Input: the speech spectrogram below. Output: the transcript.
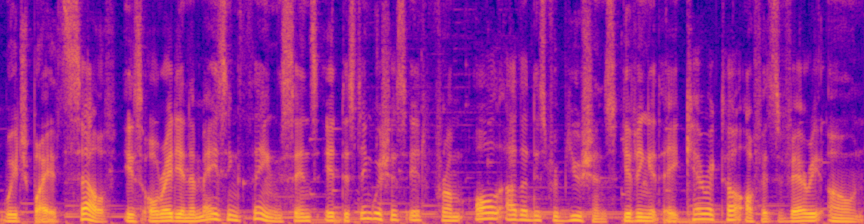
which by itself is already an amazing thing since it distinguishes it from all other distributions, giving it a character of its very own.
